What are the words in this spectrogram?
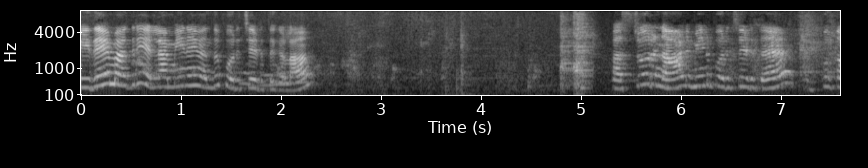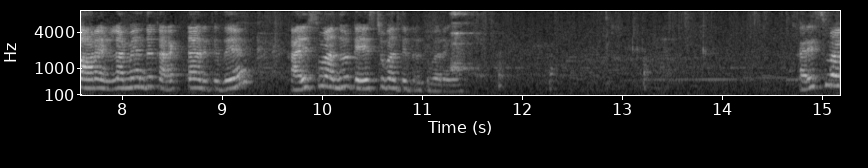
இப்போ இதே மாதிரி எல்லா மீனையும் வந்து பொரிச்சு எடுத்துக்கலாம். ஃபர்ஸ்ட் ஒரு நாலு மீன் பொரிச்சு எடுத்தேன். உப்பு காரம் எல்லாமே வந்து கரெக்டா இருக்குது. கரிஷ்மா வந்து டேஸ்ட் பார்த்துட்டு இருக்கு பாருங்க. கரிஷ்மா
